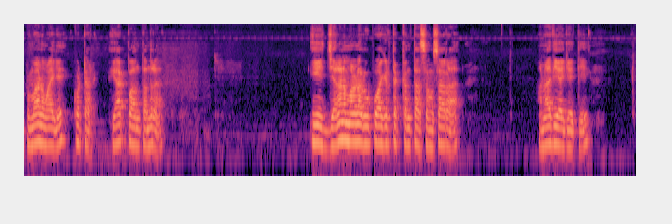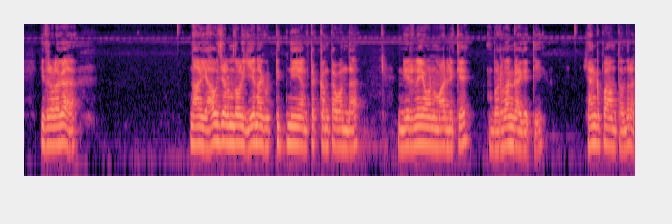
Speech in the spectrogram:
ಉಪಮಾನವಾಗಿ ಕೊಟ್ಟಾರೆ. ಯಾಕಪ್ಪ ಅಂತಂದ್ರೆ ಈ ಜನನ ಮರಣ ರೂಪವಾಗಿರ್ತಕ್ಕಂಥ ಸಂಸಾರ ಅನಾದಿಯಾಗೈತಿ. ಇದರೊಳಗೆ ನಾವು ಯಾವ ಜನ್ಮದೊಳಗೆ ಏನಾಗಿ ಹುಟ್ಟಿದ್ನಿ ಅಂತಕ್ಕಂಥ ಒಂದು ನಿರ್ಣಯವನ್ನು ಮಾಡಲಿಕ್ಕೆ ಬರ್ದಂಗೆ ಆಗೈತಿ ಹೆಂಗಪ್ಪ ಅಂತಂದ್ರೆ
